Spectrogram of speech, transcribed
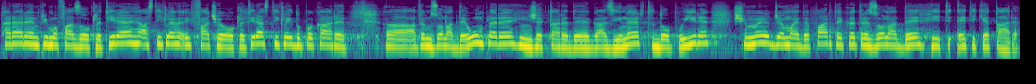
care are în primă fază o clătire a sticlei, face o clătire a sticlei, după care uh, avem zona de umplere, injectare de gaz inert, dopuire și mergem mai departe către zona de etichetare.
